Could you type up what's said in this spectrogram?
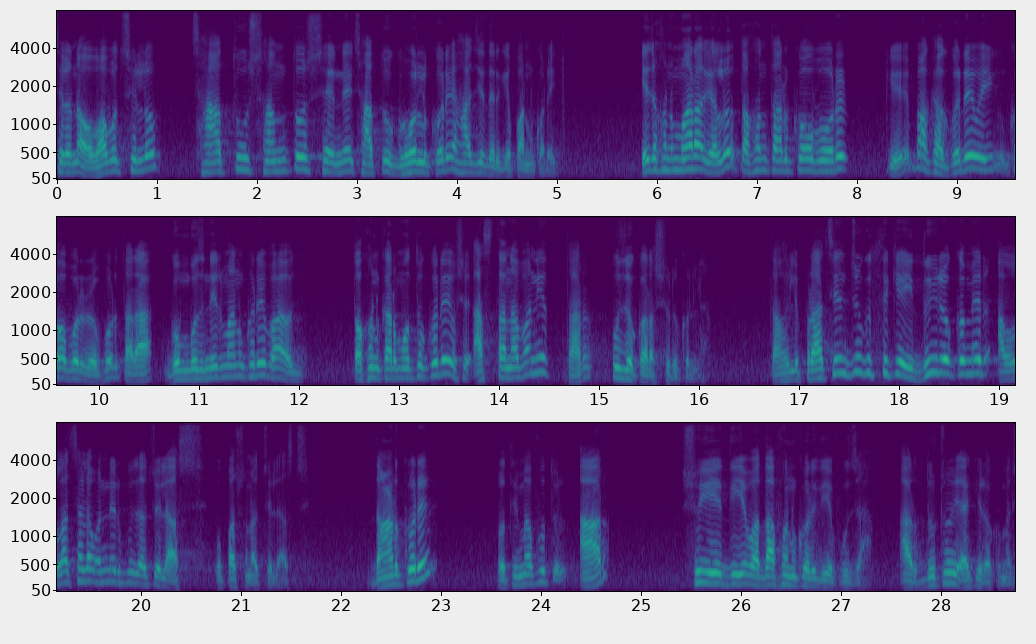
ছিল না, অভাবও ছিল। ছাতু শান্ত সেনে ছাতু ঘোল করে হাজিদেরকে পান করে এ যখন মারা গেল, তখন তার কবরকে পাকা করে ওই কবরের ওপর তারা গম্বুজ নির্মাণ করে বা তখনকার মতো করে আস্তানা বানিয়ে তার পুজো করা শুরু করল। তাহলে প্রাচীন যুগ থেকে এই দুই রকমের আল্লাহ ছাড়া অন্যের পূজা চলে আসছে, উপাসনা চলে আসছে। দাঁড় করে প্রতিমা পুতুল আর শুয়ে দিয়ে বা দাফন করে দিয়ে পূজা। আর দুটোই একই রকমের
